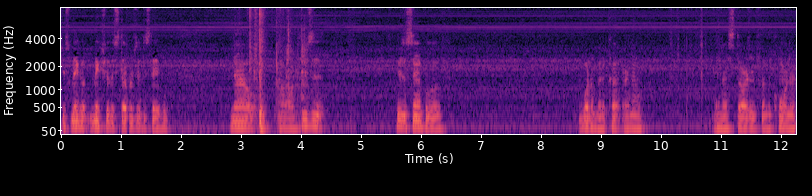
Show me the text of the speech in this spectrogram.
just make make sure the steppers are disabled. Now uh, here's a here's a sample of what I'm gonna cut right now. And I started from the corner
